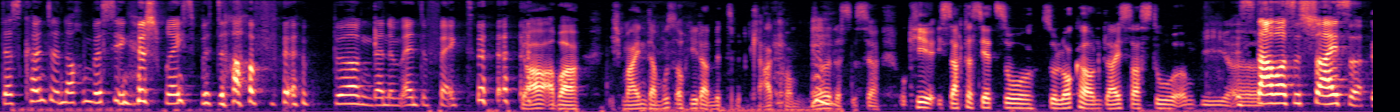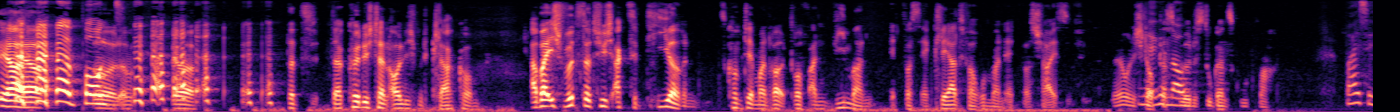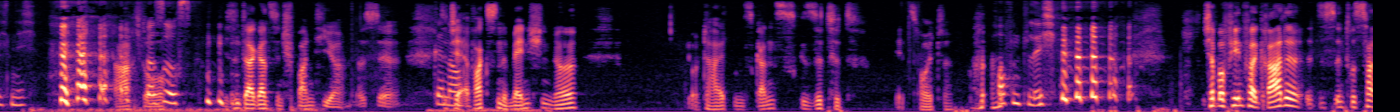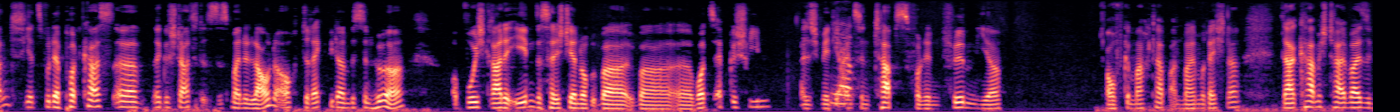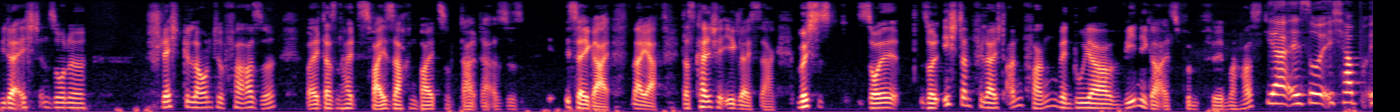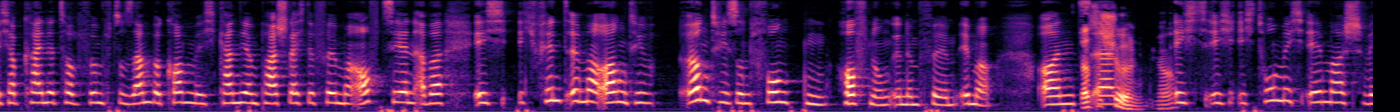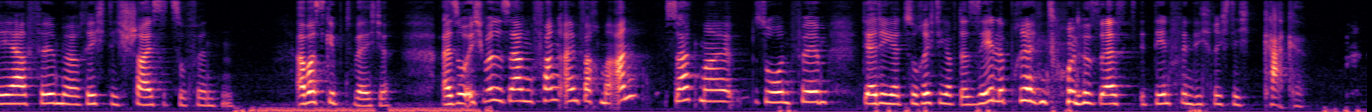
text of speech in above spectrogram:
das könnte noch ein bisschen Gesprächsbedarf bürgen dann im Endeffekt. ja, aber ich meine, da muss auch jeder mit, mit klarkommen. Ne? Das ist ja, okay, ich sag das jetzt so, so locker und gleich sagst du irgendwie. Äh, Star Wars ist scheiße. Ja, ja. Punkt. So, ja. Das, da könnte ich dann auch nicht mit klarkommen. Aber ich würde es natürlich akzeptieren. Es kommt ja mal dra drauf an, wie man etwas erklärt, warum man etwas scheiße findet. Ne? Und ich glaube, ja, genau. das würdest du ganz gut machen. Weiß ich nicht. Ach ich doch. versuch's. Wir sind da ganz entspannt hier. Das äh, genau. sind ja erwachsene Menschen, ne? Wir unterhalten uns ganz gesittet jetzt heute. Hoffentlich. ich habe auf jeden Fall gerade, das ist interessant, jetzt wo der Podcast äh, gestartet ist, ist meine Laune auch direkt wieder ein bisschen höher. Obwohl ich gerade eben, das hatte ich dir ja noch über, über äh, WhatsApp geschrieben, als ich mir die ja. einzelnen Tabs von den Filmen hier aufgemacht habe an meinem Rechner, da kam ich teilweise wieder echt in so eine schlecht gelaunte Phase, weil da sind halt zwei Sachen bei, da, da, also ist ja egal. Naja, das kann ich ja eh gleich sagen. Möchtest, soll, soll ich dann vielleicht anfangen, wenn du ja weniger als fünf Filme hast? Ja, also ich habe ich hab keine Top 5 zusammenbekommen. Ich kann dir ein paar schlechte Filme aufzählen, aber ich, ich finde immer irgendwie, irgendwie so ein Funken Hoffnung in einem Film, immer. Und, das ist ähm, schön. Ja. Ich, ich, ich tue mich immer schwer, Filme richtig scheiße zu finden. Aber es gibt welche. Also ich würde sagen, fang einfach mal an. Sag mal so einen Film, der dir jetzt so richtig auf der Seele brennt, wo du sagst, den finde ich richtig kacke.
